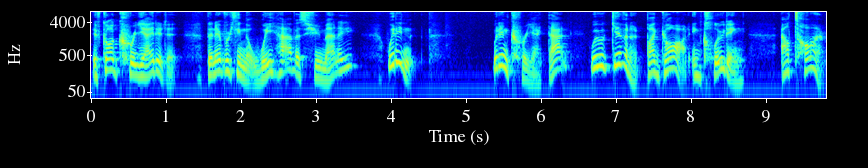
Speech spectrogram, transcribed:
If God created it, then everything that we have as humanity, we didn't, we didn't create that. We were given it by God, including our time.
